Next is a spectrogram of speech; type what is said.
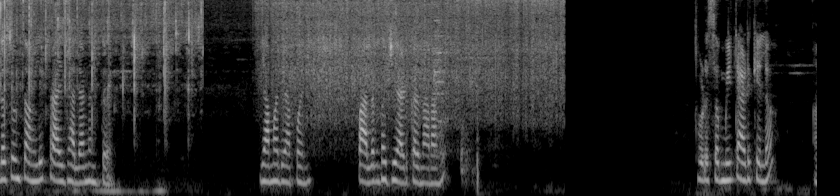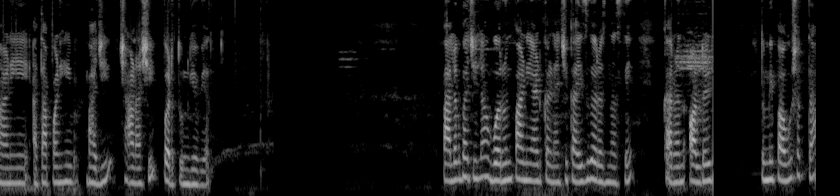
लसूण चांगले फ्राय झाल्यानंतर यामध्ये आपण पालक भाजी ॲड करणार आहोत. थोडंसं मीठ ॲड केलं आणि आता आपण ही भाजी छान अशी परतून घेऊयात. पालक भाजीला वरून पाणी ॲड करण्याची काहीच गरज नसते कारण ऑलरेडी तुम्ही पाहू शकता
